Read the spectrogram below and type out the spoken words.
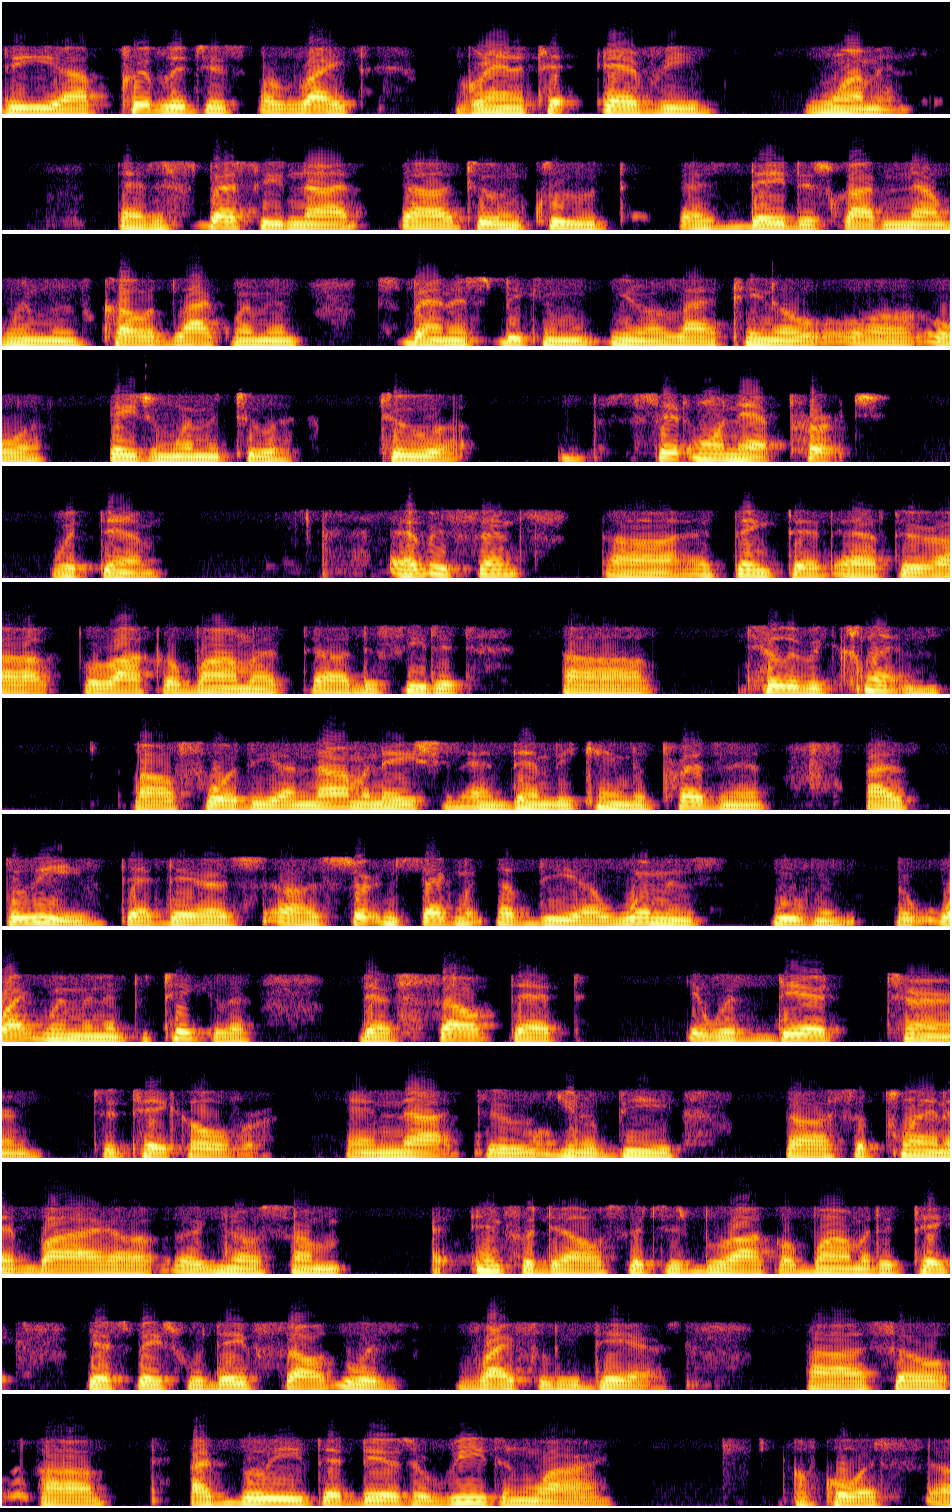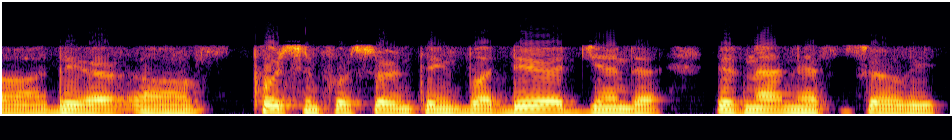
the uh, privileges or rights granted to every woman, and especially not uh, to include, as they describe now, women of color, black women, Spanish speaking, you know, Latino or or Asian women to to sit on that perch with them. Ever since uh, I think that after uh, Barack Obama uh, defeated uh, Hillary Clinton uh, for the uh, nomination and then became the president, I believe that there's a certain segment of the women's movement, the white women in particular, that felt that it was their turn to take over and not to, you know, be supplanted by, you know, some infidels such as Barack Obama to take their space where they felt was rightfully theirs. Uh, so uh, I believe that there's a reason why, of course, uh, they're uh, pushing for certain things, but their agenda is not necessarily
